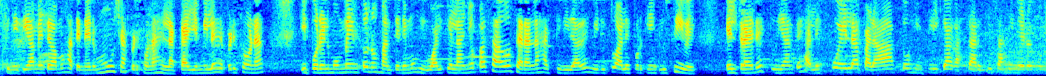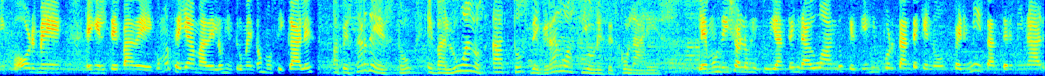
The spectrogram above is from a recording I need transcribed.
Definitivamente vamos a tener muchas personas en la calle, miles de personas, y por el momento nos mantenemos igual que el año pasado, se harán las actividades virtuales, porque inclusive el traer estudiantes a la escuela para actos implica gastar quizás dinero en uniforme, en el tema de, ¿cómo se llama?, de los instrumentos musicales. A pesar de esto, evalúan los actos de graduaciones escolares. Le hemos dicho a los estudiantes estudiantes graduando, que sí es importante que nos permitan terminar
